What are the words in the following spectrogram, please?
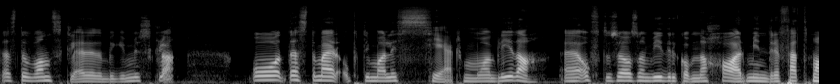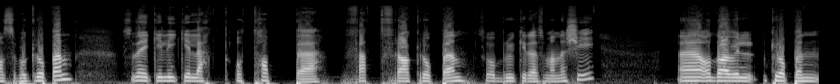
desto vanskeligere er det å bygge muskler. Og desto mer optimalisert må man bli, da. Eh, ofte så er også viderekommende har mindre fettmasse på kroppen, så det er ikke like lett å tappe fett fra kroppen, så bruke det som energi. Eh, og da vil kroppen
